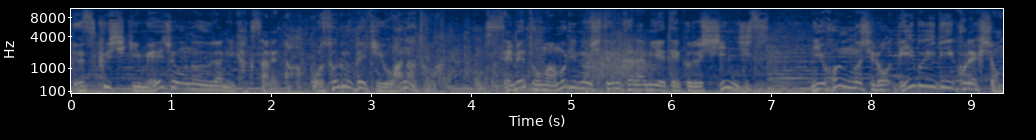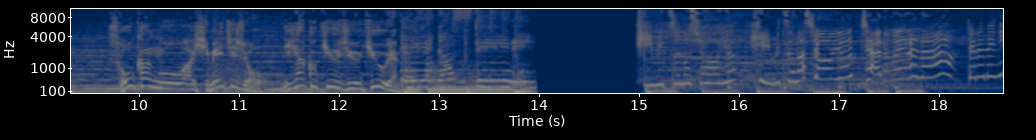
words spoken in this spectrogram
美しき名城の裏に隠された恐るべき罠とは。攻めと守りの視点から見えてくる真実。日本の城 DVD コレクション創刊号は姫路城299円。秘密の醤油？秘密の醤油？チャルメラナチャルメニ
